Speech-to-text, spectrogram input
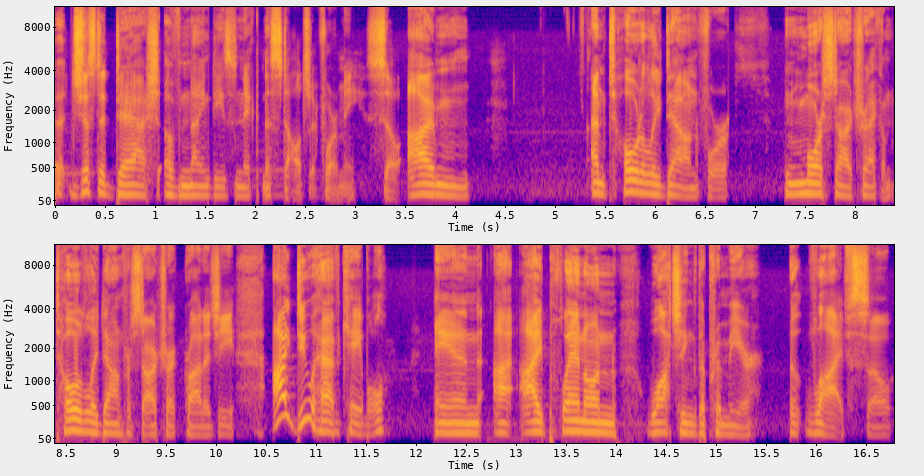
uh, just a dash of 90s Nick nostalgia for me. So I'm I'm totally down for more Star Trek. I'm totally down for Star Trek Prodigy. I do have cable, and I, I plan on watching the premiere live. So,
